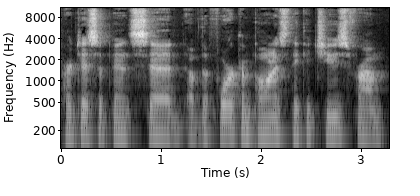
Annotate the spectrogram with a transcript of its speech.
participants said of the four components they could choose from,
